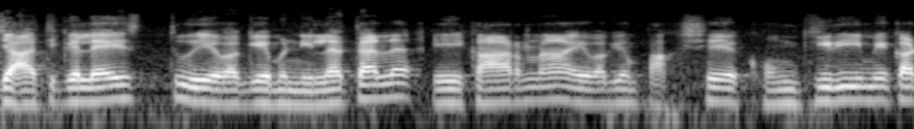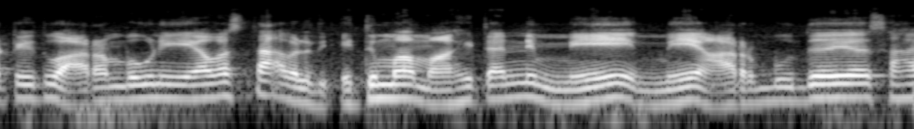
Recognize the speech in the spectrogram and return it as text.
ජාතික ලැයිස්තු ඒ වගේම නිලතල ඒ කාරණා ඒ වගේම පක්ෂය කොන්කිරීමේ කටයුතු ආරම්භ වුණේ ඒ අවස්ථාවලදී. එතුමා මා හිතන්නේ මේ මේ අර්බුදය සහ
